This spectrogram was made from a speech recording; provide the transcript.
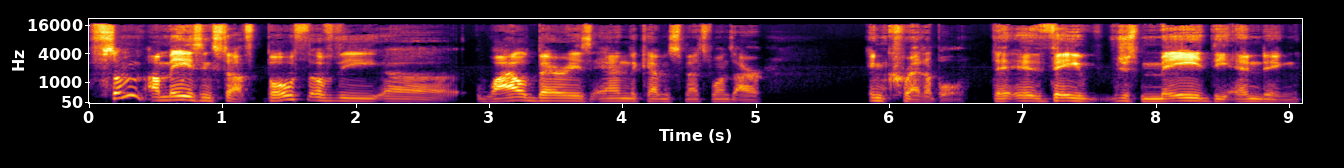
Some amazing stuff. Both of the uh, Wild Berries and the Kevin Smets ones are incredible. They they just made the ending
